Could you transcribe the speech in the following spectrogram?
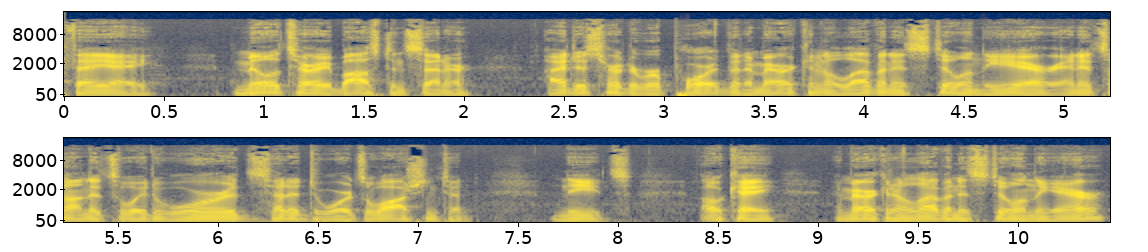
FAA, Military Boston Center, I just heard a report that American 11 is still in the air and it's on its way towards, headed towards Washington. NEADS. okay, American 11 is still in the air?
